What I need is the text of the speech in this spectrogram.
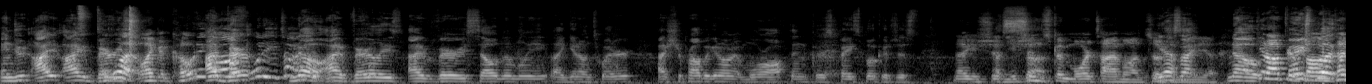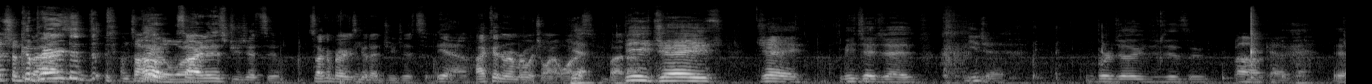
And dude, I I very what? Like a coding I off? barely, What are you talking No, about? I very I very seldomly like get on Twitter. I should probably get on it more often because Facebook is just No, you shouldn't. I You shouldn't suck. spend more time on social yes, I media. no. Get off your Facebook phone, touch some compared grass. to. th- I'm talking to the Oh, world. sorry, it is jujitsu. Zuckerberg's good at jujitsu. Yeah. I couldn't remember which one it was. Yeah, But uh, BJ's J, BJJ, EJ. Brazilian Jiu Jitsu. Oh, okay, okay. Yeah.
